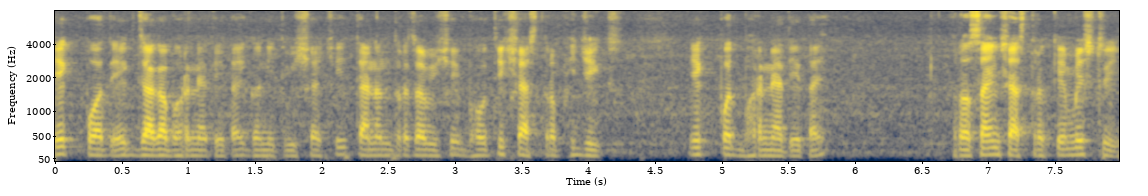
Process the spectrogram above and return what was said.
एक पद एक जागा भरण्यात येत आहे गणित विषयाची. त्यानंतरचा विषय भौतिकशास्त्र फिजिक्स. एक पद भरण्यात येत आहे. रसायनशास्त्र केमिस्ट्री.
